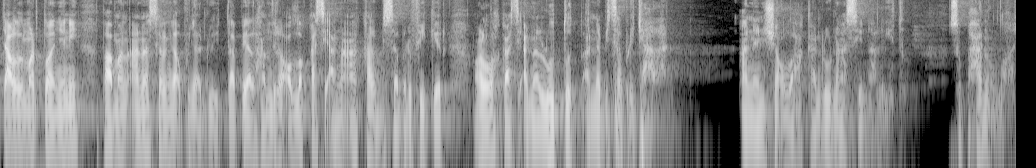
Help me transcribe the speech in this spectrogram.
calon mertuanya ini, paman anak saya nggak punya duit. Tapi alhamdulillah Allah kasih anak akal bisa berpikir. Allah kasih anak lutut, anak bisa berjalan. Anak insya Allah akan lunasin hal itu. Subhanallah.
